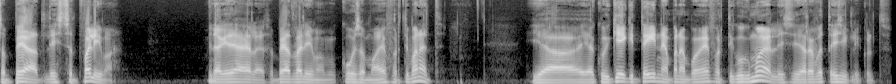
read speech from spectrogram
sa pead lihtsalt valima, midagi teha ei ole, sa pead valima, kuhu sa oma effort'i paned. ja, ja kui keegi teine paneb oma effort'i kuhugi mujale, siis ära võta isiklikult.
